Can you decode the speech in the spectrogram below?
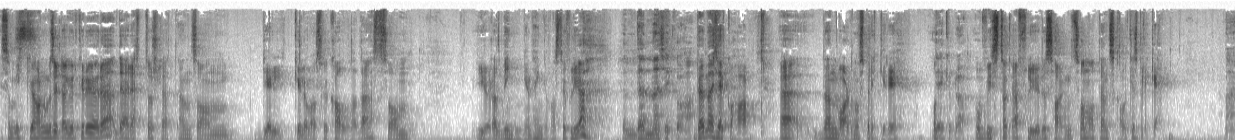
som ikke har noe med sylteagurker å gjøre, det er rett og slett en sånn bjelke, eller hva skal jeg kalle det, som gjør at vingen henger fast i flyet. Den, er kjekk å ha. Den er kjekk å ha. Eh, Den var det noen sprekker i. Og, Det er ikke bra. og visstnok er flyet designet sånn at den skal ikke sprekke. Nei.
